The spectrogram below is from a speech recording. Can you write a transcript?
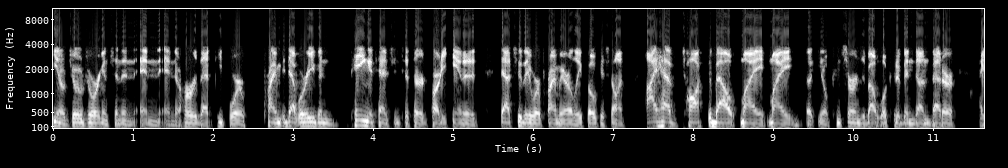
you know, Jo Jorgensen and, and, and her that people were prime that were even paying attention to third party candidates. That's who they were primarily focused on. I have talked about my my uh, you know concerns about what could have been done better. I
